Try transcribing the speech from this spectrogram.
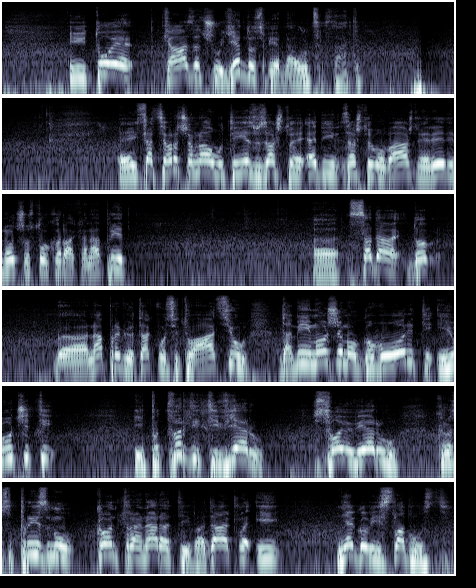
I to je, kazat ću, jednosmjerna ulica, znate. E, sad se vraćam na ovu tezu, zašto je, Edin, zašto je ovo važno, jer Edin očeo sto koraka naprijed. E, sada do, e, napravio takvu situaciju da mi možemo govoriti i učiti i potvrditi vjeru, svoju vjeru kroz prizmu kontranarativa, dakle i njegovi slabosti.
